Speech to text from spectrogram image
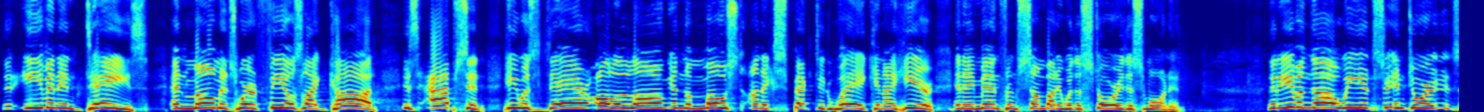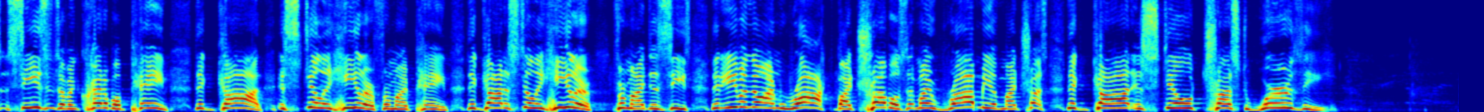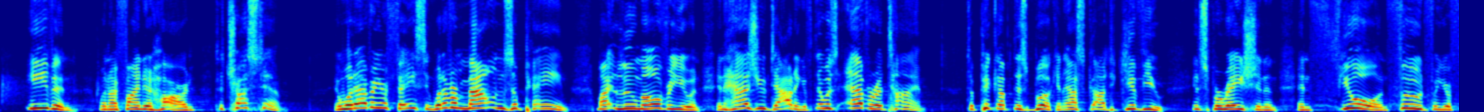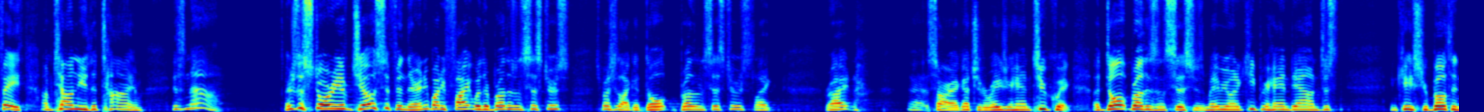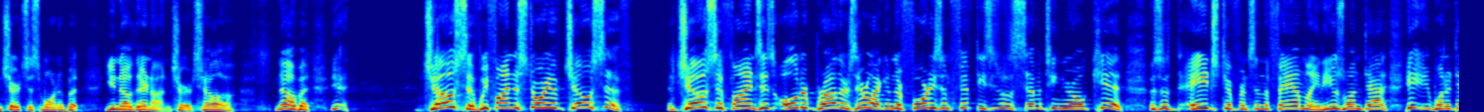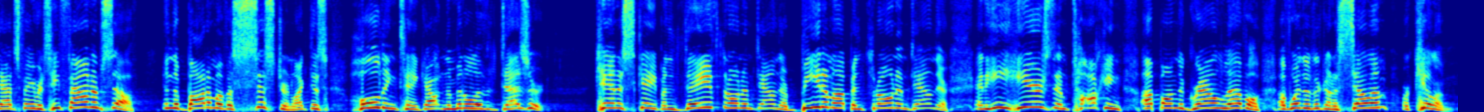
That even in days and moments where it feels like God is absent, He was there all along in the most unexpected way. Can I hear an amen from somebody with a story this morning? That even though we endure seasons of incredible pain, that God is still a healer for my pain, that God is still a healer for my disease, that even though I'm rocked by troubles that might rob me of my trust, that God is still trustworthy, even when I find it hard to trust Him. And whatever you're facing, whatever mountains of pain might loom over you and, and has you doubting, if there was ever a time to pick up this book and ask God to give you inspiration and, and fuel and food for your faith. I'm telling you, the time is now. There's a story of Joseph in there. Anybody fight with their brothers and sisters, especially like adult brothers and sisters? Like, right? Uh, sorry, I got you to raise your hand too quick. Adult brothers and sisters, maybe you want to keep your hand down just in case you're both in church this morning, but you know they're not in church. Hello. No, but yeah. Joseph, we find the story of Joseph. And Joseph finds his older brothers. They were like in their 40s and 50s. He was a 17 year old kid. There's an age difference in the family, and he was one dad, he, one of dad's favorites. He found himself in the bottom of a cistern, like this holding tank out in the middle of the desert. Can't escape. And they've thrown him down there, beat him up and thrown him down there. And he hears them talking up on the ground level of whether they're going to sell him or kill him.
